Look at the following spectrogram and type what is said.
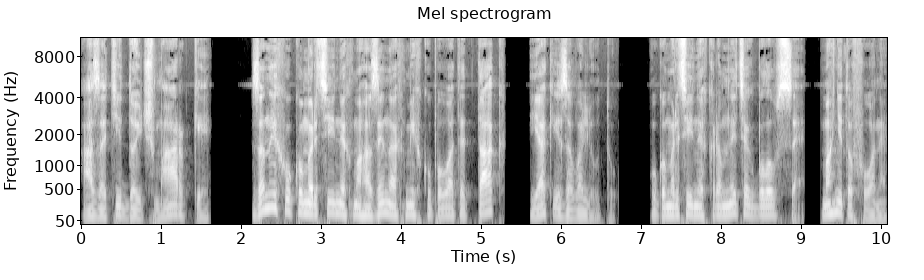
А за ті дойчмарки за них у комерційних магазинах міг купувати так, як і за валюту. У комерційних крамницях було все магнітофони,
